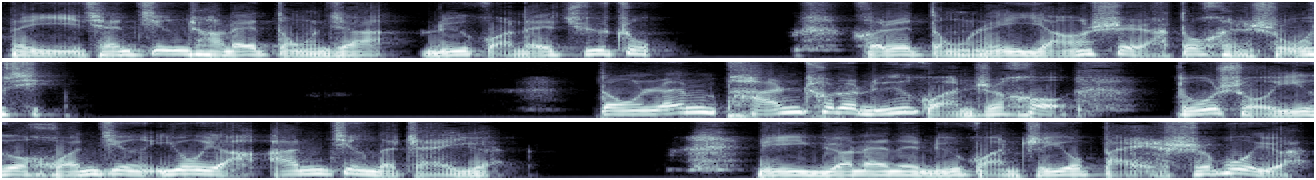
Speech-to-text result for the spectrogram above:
那以前经常来董家旅馆来居住，和这董人杨氏啊都很熟悉。董人盘出了旅馆之后，独守一个环境优雅安静的宅院，离原来那旅馆只有百十步远。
